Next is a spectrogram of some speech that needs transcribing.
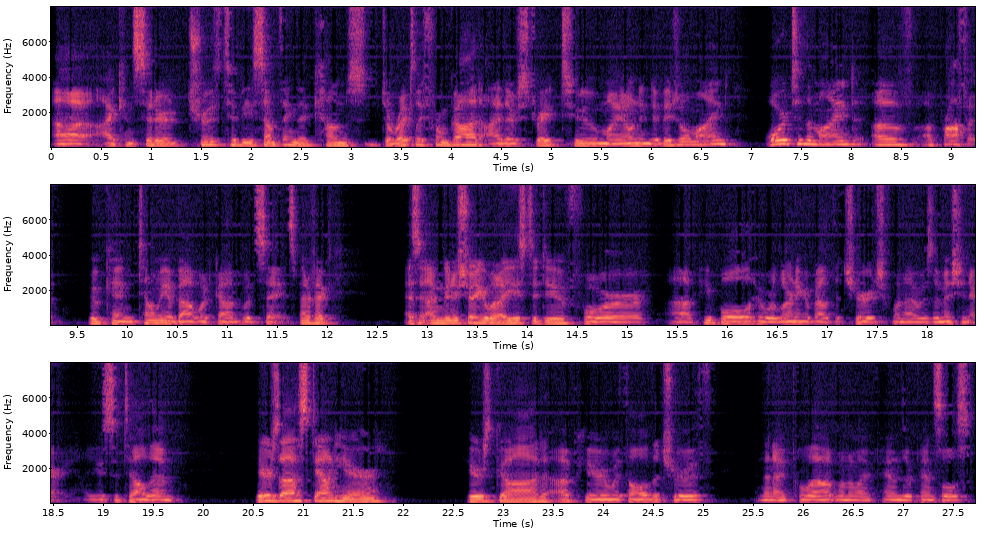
uh, I consider truth to be something that comes directly from God, either straight to my own individual mind or to the mind of a prophet who can tell me about what God would say. As a matter of fact, as I'm going to show you what I used to do for uh, people who were learning about the church when I was a missionary. I used to tell them, here's us down here, here's God up here with all the truth, and then I'd pull out one of my pens or pencils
